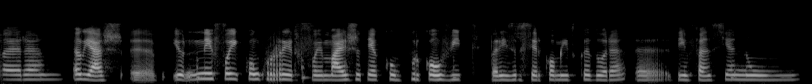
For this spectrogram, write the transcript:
para. Aliás, uh, eu nem foi concorrer, foi mais até com, por convite para exercer como educadora de infância num,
